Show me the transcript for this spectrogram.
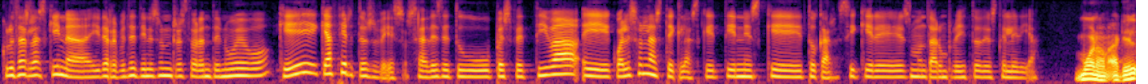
cruzas la esquina y de repente tienes un restaurante nuevo, ¿qué, aciertos ves? O sea, desde tu perspectiva, eh, ¿cuáles son las teclas que tienes que tocar si quieres montar un proyecto de hostelería? Bueno, aquí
